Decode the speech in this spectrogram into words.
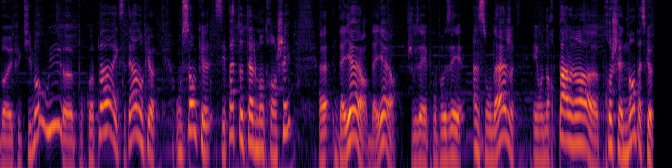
bah, effectivement oui, euh, pourquoi pas, etc. Donc euh, on sent que c'est pas totalement tranché. D'ailleurs, d'ailleurs, je vous avais proposé un sondage et on en reparlera prochainement parce que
